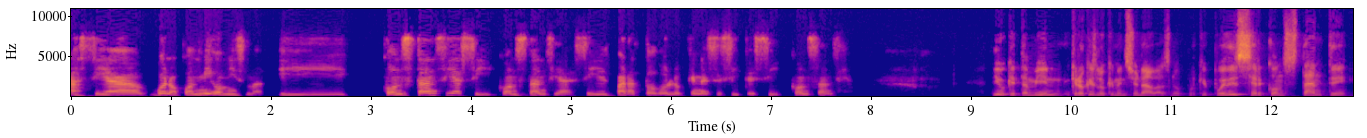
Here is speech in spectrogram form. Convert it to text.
hacia, bueno, conmigo misma. Y constancia, sí, constancia, sí, es para todo lo que necesites, sí, constancia. Digo que también creo que es lo que mencionabas, ¿no? Porque puedes ser constante,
